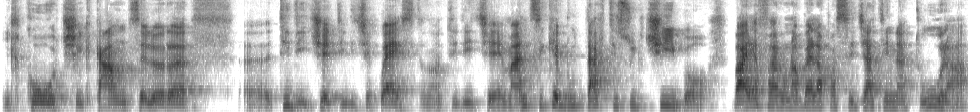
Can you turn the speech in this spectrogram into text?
il coach, il counselor eh, ti, dice, ti dice questo, no? ti dice ma anziché buttarti sul cibo, vai a fare una bella passeggiata in natura,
